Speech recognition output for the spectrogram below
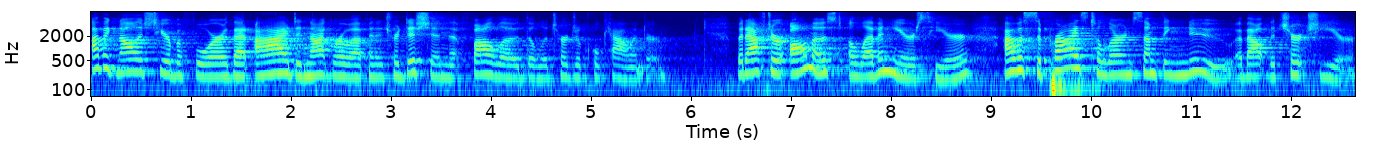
I've acknowledged here before that I did not grow up in a tradition that followed the liturgical calendar. But after almost 11 years here, I was surprised to learn something new about the church year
